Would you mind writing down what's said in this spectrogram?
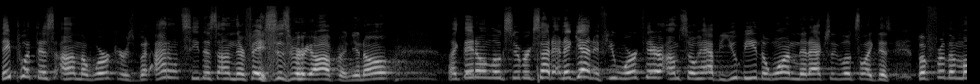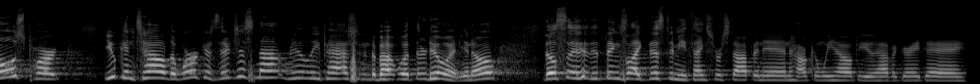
They put this on the workers, but I don't see this on their faces very often, you know? Like they don't look super excited. And again, if you work there, I'm so happy. You be the one that actually looks like this. But for the most part, you can tell the workers, they're just not really passionate about what they're doing, you know? They'll say things like this to me Thanks for stopping in. How can we help you? Have a great day.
